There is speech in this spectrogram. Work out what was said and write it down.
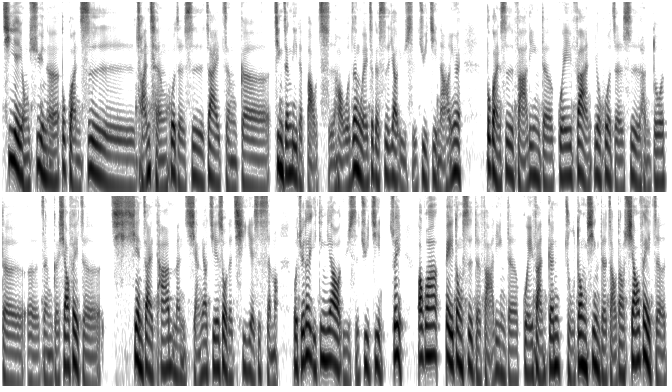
企业永续呢，不管是传承或者是在整个竞争力的保持哈，我认为这个是要与时俱进啊，因为。不管是法令的规范，又或者是很多的呃整个消费者现在他们想要接受的企业是什么，我觉得一定要与时俱进。所以，包括被动式的法令的规范，跟主动性的找到消费者。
